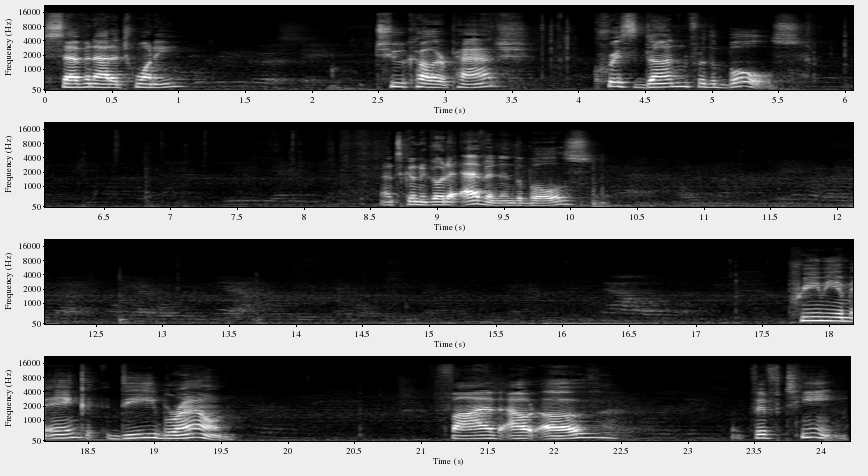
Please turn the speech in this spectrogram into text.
7 out of 20 two color patch. Kris Dunn for the Bulls. That's going to go to Evan in the Bulls. Premium Ink D Brown. 5 out of 15.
